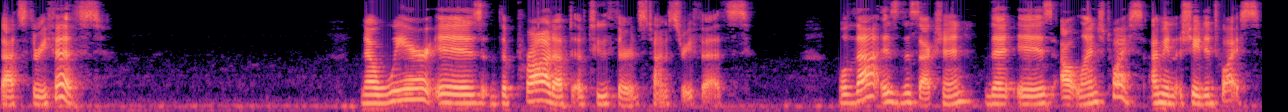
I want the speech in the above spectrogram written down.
That's three fifths. Now, where is the product of 2 thirds times 3 fifths? Well, that is the section that is outlined twice. I mean, shaded twice.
